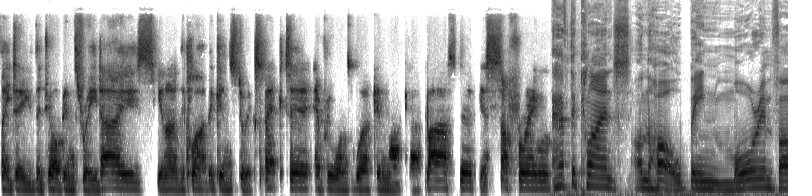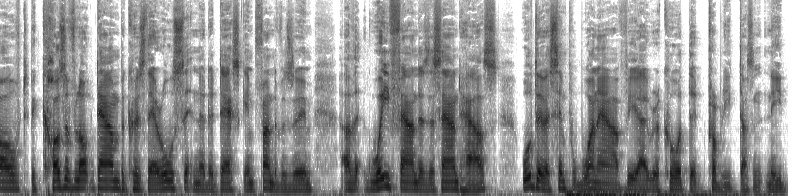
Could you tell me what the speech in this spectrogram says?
They do the job in three days. You know, the client begins to expect it. Everyone's working like a bastard. You're suffering. Have the clients, on the whole, been more involved because of lockdown, because they're all sitting at a desk in front of a Zoom? Uh, we found as a sound house, we'll do a simple one hour VO record that probably doesn't need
